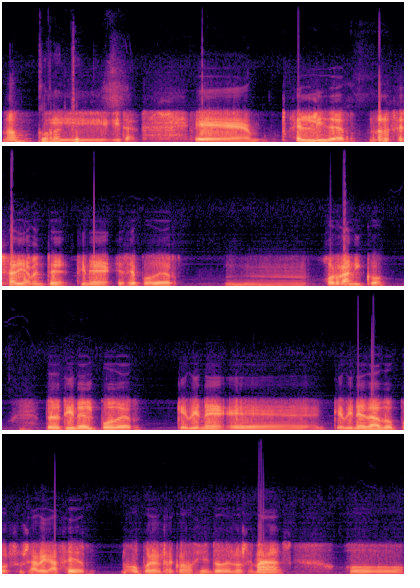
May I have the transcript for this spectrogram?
¿no? Correcto. Y, y tal. Eh, el líder no necesariamente tiene ese poder mm, orgánico, pero tiene el poder que viene eh, que viene dado por su saber hacer, ¿no? o por el reconocimiento de los demás, o,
